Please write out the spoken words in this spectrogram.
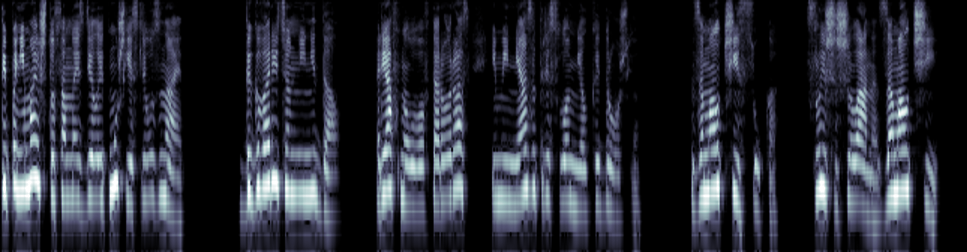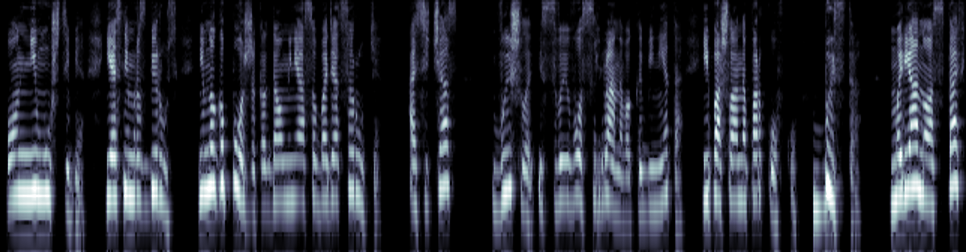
Ты понимаешь, что со мной сделает муж, если узнает?» Договорить он мне не дал. Рявкнул во второй раз, и меня затрясло мелкой дрожью. «Замолчи, сука!» «Слышишь, Илана, замолчи! Он не муж тебе, я с ним разберусь, немного позже, когда у меня освободятся руки. А сейчас вышла из своего сраного кабинета и пошла на парковку. Быстро! Мариану оставь,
